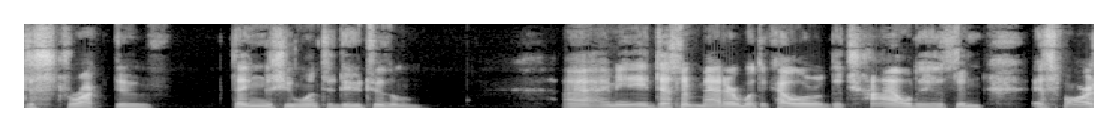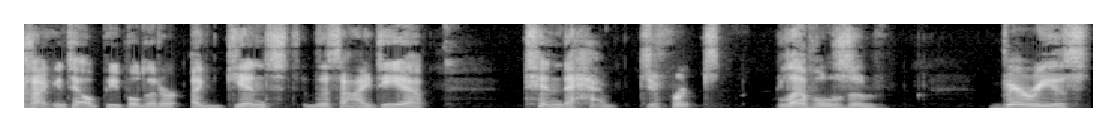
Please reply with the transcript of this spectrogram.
destructive things you want to do to them. I mean, it doesn't matter what the color of the child is. And as far as I can tell, people that are against this idea tend to have different levels of various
